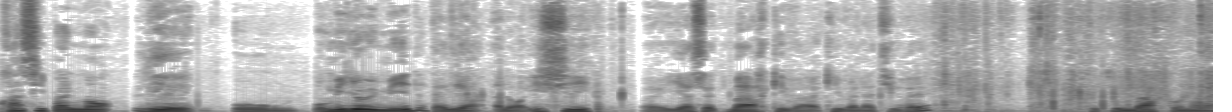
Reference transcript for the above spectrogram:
principalement liée au, milieu humide, c'est-à-dire, alors ici, euh, il y a cette marque qui va, l'attirer. C'est une marque qu'on a,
